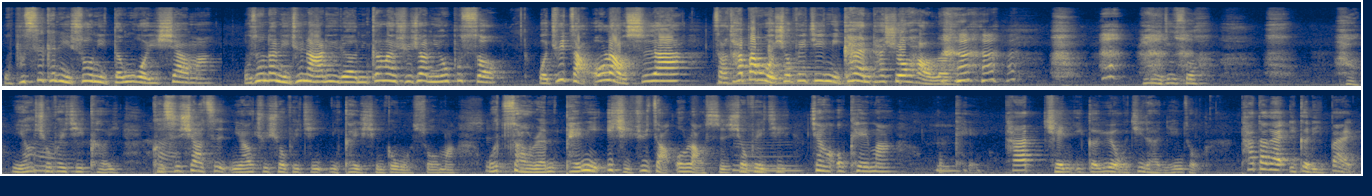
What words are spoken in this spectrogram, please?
我不是跟你说你等我一下吗？”我说：“那你去哪里了？你刚来学校，你又不熟。”我去找欧老师啊，找他帮我修飞机。你看他修好了。然后我就说：“好，你要修飞机可以，可是下次你要去修飞机，你可以先跟我说吗？我找人陪你一起去找欧老师修飞机，这样 OK 吗？OK。”他前一个月我记得很清楚。他大概一个礼拜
